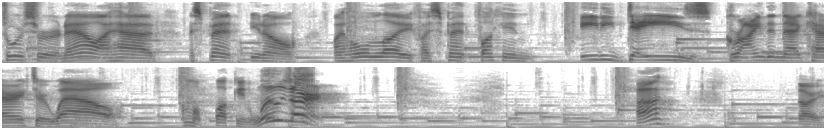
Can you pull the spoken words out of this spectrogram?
sorcerer. Now I had, I spent, you know, my whole life. I spent fucking 80 days grinding that character. Wow. I'm a fucking loser. Huh? Sorry.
